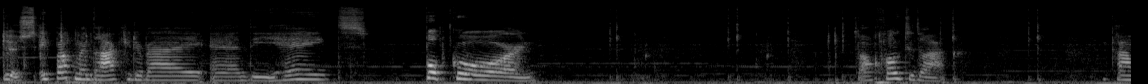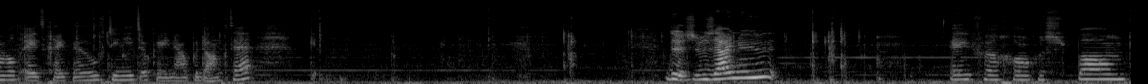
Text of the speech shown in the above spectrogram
Dus ik pak mijn draakje erbij en die heet Popcorn. Dan grote draak. Ik ga hem wat eten geven. Hoeft hij niet? Oké, nou bedankt hè. Dus we zijn nu even gewoon gespand.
